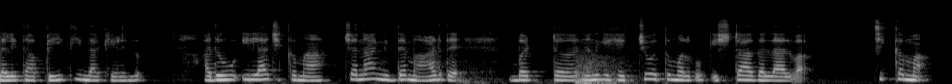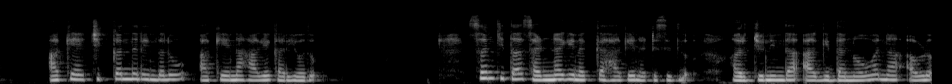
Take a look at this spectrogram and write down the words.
ಲಲಿತಾ ಪ್ರೀತಿಯಿಂದ ಕೇಳಿದ್ಲು. ಅದು ಇಲ್ಲ ಚಿಕ್ಕಮ್ಮ, ಚೆನ್ನಾಗಿ ನಿದ್ದೆ ಮಾಡಿದೆ, ಬಟ್, ನನಗೆ ಹೆಚ್ಚು ಹೊತ್ತು ಮಲಗೋಕೆ ಇಷ್ಟ ಆಗಲ್ಲ ಅಲ್ವಾ? ಚಿಕ್ಕಮ್ಮ ಆಕೆ ಚಿಕ್ಕಂದಿನಿಂದಲೂ ಆಕೆಯನ್ನು ಹಾಗೆ ಕರೆಯೋದು. ಸಂಚಿತ ಸಣ್ಣಗೆ ನಕ್ಕ ಹಾಗೆ ನಟಿಸಿದ್ಲು. ಅರ್ಜುನಿಂದ ಆಗಿದ್ದ ನೋವನ್ನು ಅವಳು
